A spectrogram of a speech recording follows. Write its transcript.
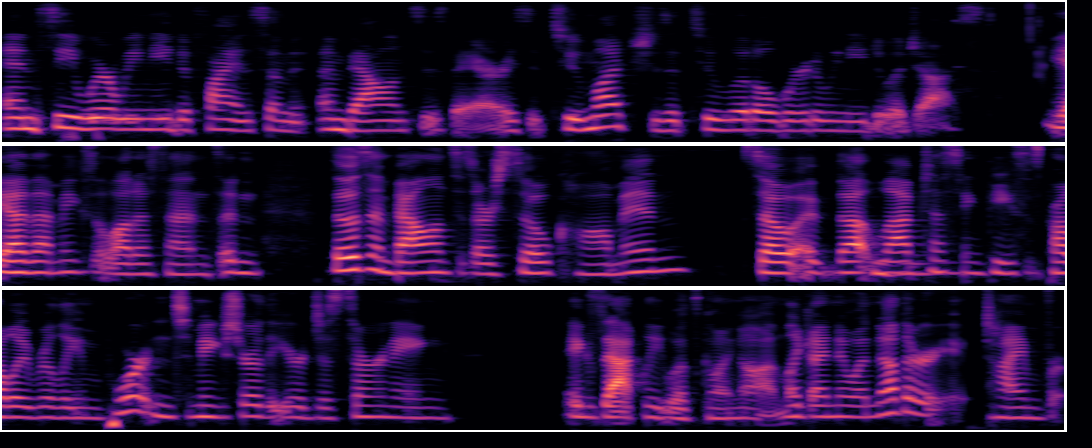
and see where we need to find some imbalances there. Is it too much? Is it too little? Where do we need to adjust? Yeah, that makes a lot of sense. And those imbalances are so common. So uh, that lab hmm testing piece is probably really important to make sure that you're discerning exactly what's going on. Like I know another time for,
